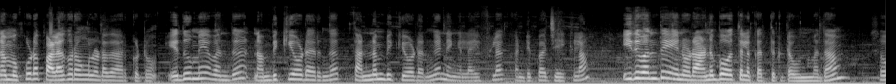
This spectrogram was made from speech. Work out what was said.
நம்ம கூட பழகுறவங்களோடதாக இருக்கட்டும் எதுவுமே வந்து நம்பிக்கையோடு இருங்க தன்னம்பிக்கையோடு இருங்க நீங்கள் லைஃப்பில் கண்டிப்பாக ஜெயிக்கலாம். இது வந்து என்னோடய அனுபவத்தில் கற்றுக்கிட்ட உண்மை தான் ஸோ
